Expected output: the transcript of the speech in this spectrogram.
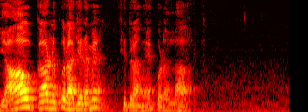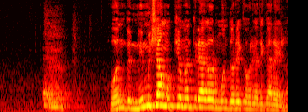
ಯಾವ ಕಾರಣಕ್ಕೂ ರಾಜೀನಾಮೆ ಸಿದ್ದರಾಮಯ್ಯ ಕೊಡಲ್ಲ. ಒಂದು ನಿಮಿಷ ಮುಖ್ಯಮಂತ್ರಿಯಾಗಿ ಅವ್ರು ಮುಂದುವರಿಕೆ ಅವ್ರಿಗೆ ಅಧಿಕಾರ ಇಲ್ಲ.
